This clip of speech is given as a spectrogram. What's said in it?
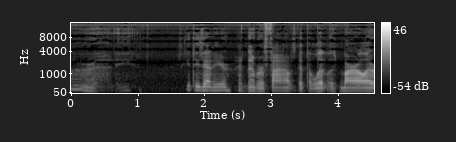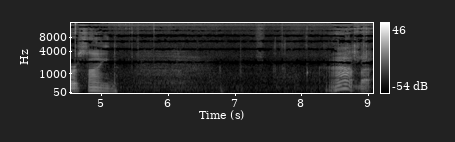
Alrighty. Let's get these out of here. Number five's got the littlest barrel ever seen. Alright, but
